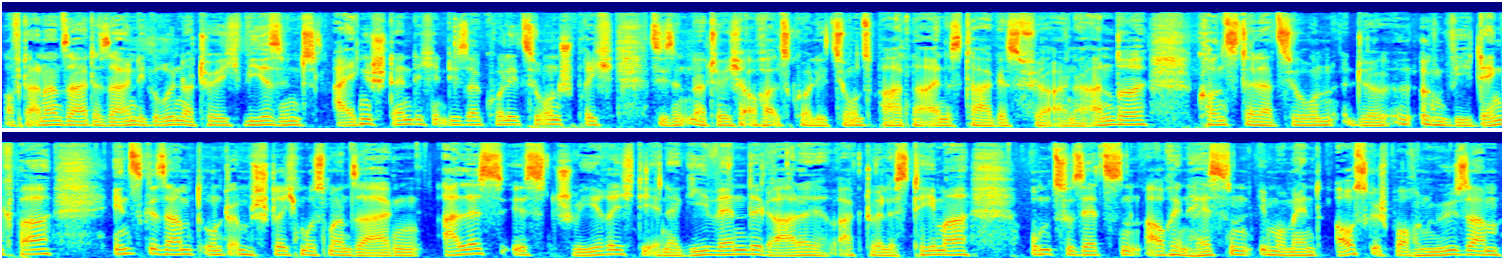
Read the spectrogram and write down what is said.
Auf der anderen Seite sagen die Grünen natürlich, wir eigenständig in dieser Koalition, sprich, sie sind natürlich auch als Koalitionspartner eines Tages für eine andere Konstellation irgendwie denkbar. Insgesamt unterm Strich muss man sagen, alles ist schwierig. Die Energiewende, gerade aktuelles Thema, umzusetzen, auch in Hessen im Moment ausgesprochen mühsam.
